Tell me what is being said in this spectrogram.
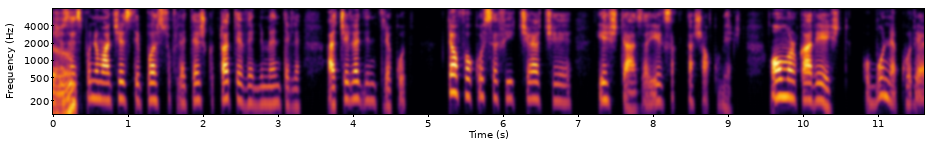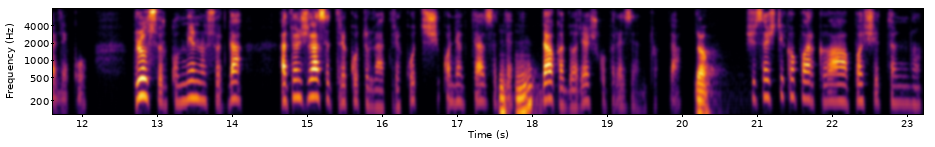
Și Da. să spunem acestei părți sufletești că toate evenimentele acelea din trecut te-au făcut să fii ceea ce ești azi, exact așa cum ești. Omul care ești, cu bune, cu rele, cu plusuri, cu minusuri, da? Atunci lasă trecutul la trecut și conectează-te, Mhm. dacă dorești, cu prezentul, da? Da. Și să știi că parcă a pășit în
